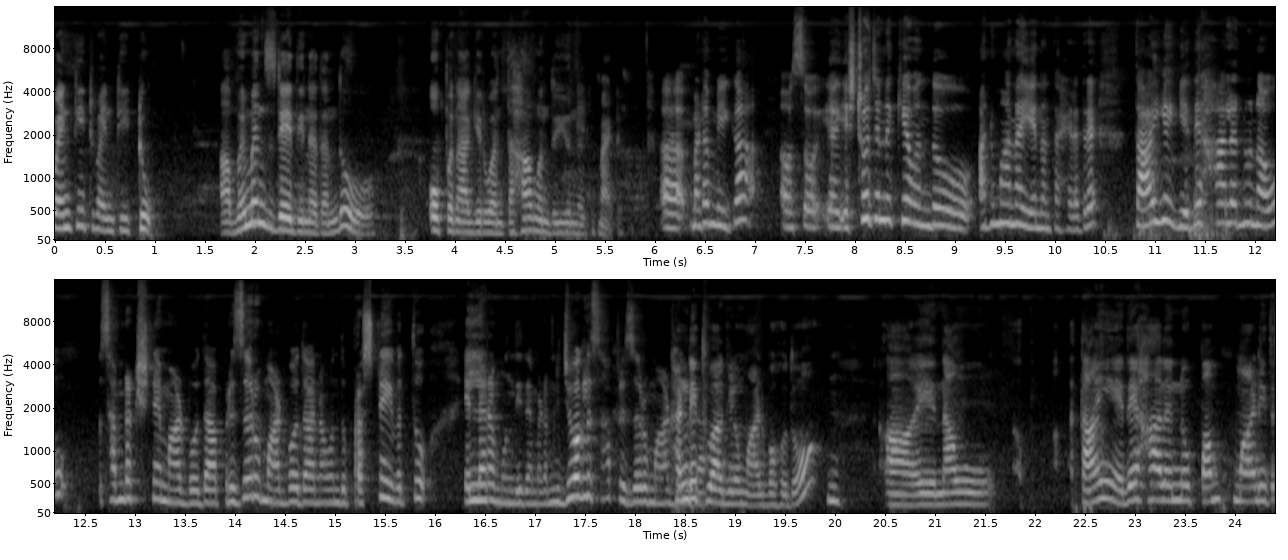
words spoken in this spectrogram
twenty twenty two women's day ದಿನದಂದು ಓಪನ್ ಆಗಿರುವಂತಹ ಒಂದು ಯೂನಿಟ್ ಮೇಡಮ್ ಮೇಡಮ್ ಈಗ ಸೊ ಎಷ್ಟೋ ಜನಕ್ಕೆ ಒಂದು ಅನುಮಾನ ಏನಂತ ಹೇಳಿದ್ರೆ ತಾಯಿಯ ಎದೆ ಹಾಲನ್ನು ನಾವು ಸಂರಕ್ಷಣೆ ಮಾಡ್ಬೋದಾ ಪ್ರಿಸರ್ವ್ ಮಾಡ್ಬೋದಾ ಅನ್ನೋ ಒಂದು ಪ್ರಶ್ನೆ ಇವತ್ತು ಎಲ್ಲರ ಮುಂದಿದೆ ಮೇಡಮ್. ನಿಜವಾಗ್ಲೂ ಸಹ ಪ್ರಿಸರ್ವ್ ಮಾಡಿ ಖಂಡಿತವಾಗ್ಲೂ ಮಾಡಬಹುದು. ನಾವು ತಾಯಿ ಎದೆ ಹಾಲನ್ನು ಪಂಪ್ ಮಾಡಿದ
